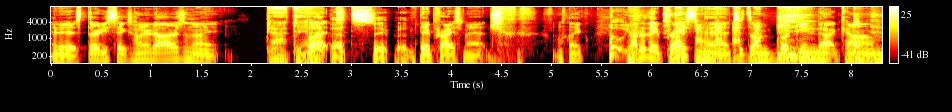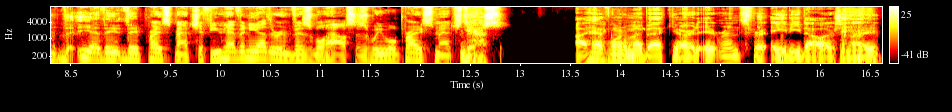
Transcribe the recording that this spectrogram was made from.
and it is thirty six hundred dollars a night. god damn But That's stupid. they price match. like, oh, how do they price match? It's on Booking.com. Th- yeah they, they price match if you have any other invisible houses we will price match this I have Like one in my backyard. It rents for $80 a night.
